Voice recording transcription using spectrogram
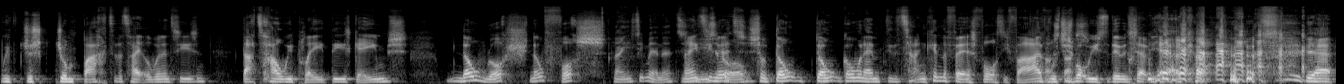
we've just jumped back to the title winning season. That's how we played these games. No rush, no fuss. 90 minutes. 90 use it all. minutes. So don't don't go and empty the tank in the first 45, which is what we used to do in seven. Yeah, yeah.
